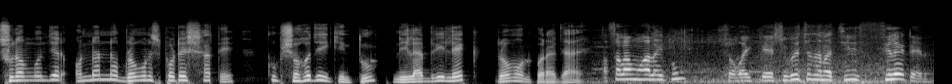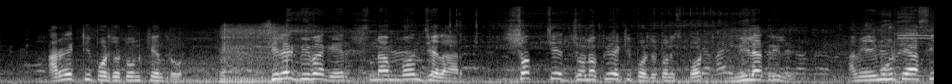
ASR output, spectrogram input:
সুনামগঞ্জের অন্যান্য ভ্রমণ স্পটের সাথে খুব সহজেই কিন্তু নীলাদ্রি লেক ভ্রমণ করা যায়। আসসালামু আলাইকুম। সবাইকে শুভেচ্ছা জানাচ্ছি সিলেটের আরও একটি পর্যটন কেন্দ্র। সিলেট বিভাগের সুনামগঞ্জ জেলার সবচেয়ে জনপ্রিয় একটি পর্যটন স্পট নীলাদ্রি লেক। আমি এই মুহূর্তে আছি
